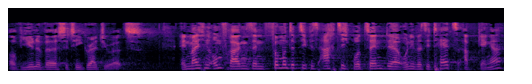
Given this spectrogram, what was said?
of university graduates In manchen Umfragen sind 75 bis 80 Prozent der Universitätsabgänger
